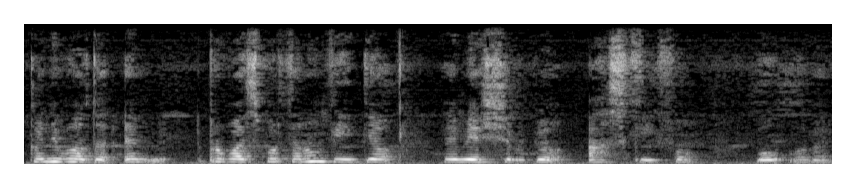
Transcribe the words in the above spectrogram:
Che ogni volta eh, provo a esportare un video e mi esce proprio a schifo. Boh vabbè.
